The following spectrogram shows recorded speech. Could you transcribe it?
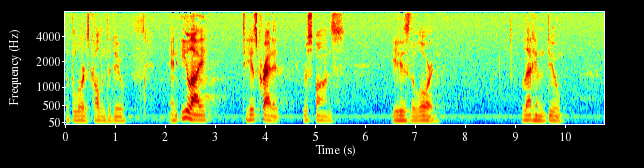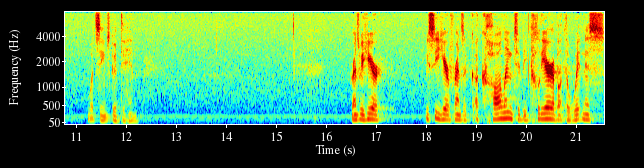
what the Lord has called him to do. And Eli, to his credit, responds, It is the Lord. Let him do what seems good to him. Friends, we hear, we see here, friends, a, a calling to be clear about the witness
